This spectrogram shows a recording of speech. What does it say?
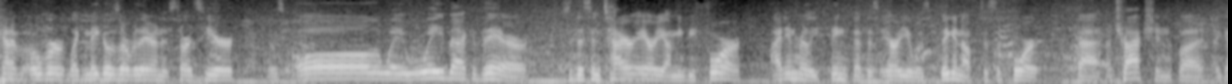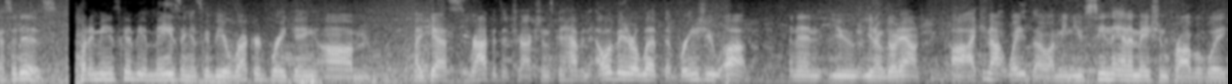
kind of over, like Mako's over there and it starts here, goes all the way, way back there. So this entire area, I mean before, I didn't really think that this area was big enough to support that attraction, but I guess it is. But I mean, it's gonna be amazing. It's gonna be a record-breaking um, I guess, rapids attractions can have an elevator lift that brings you up and then you, you know, go down. Uh, I cannot wait though. I mean, you've seen the animation probably.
